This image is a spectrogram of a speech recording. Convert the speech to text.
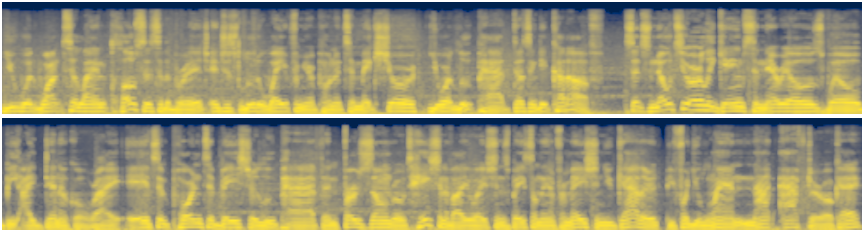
You would want to land closest to the bridge and just loot away from your opponent to make sure your loot path doesn't get cut off. Since no two early game scenarios will be identical, right? It's important to base your loot path and first zone rotation evaluations based on the information you gathered before you land, not after, okay?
